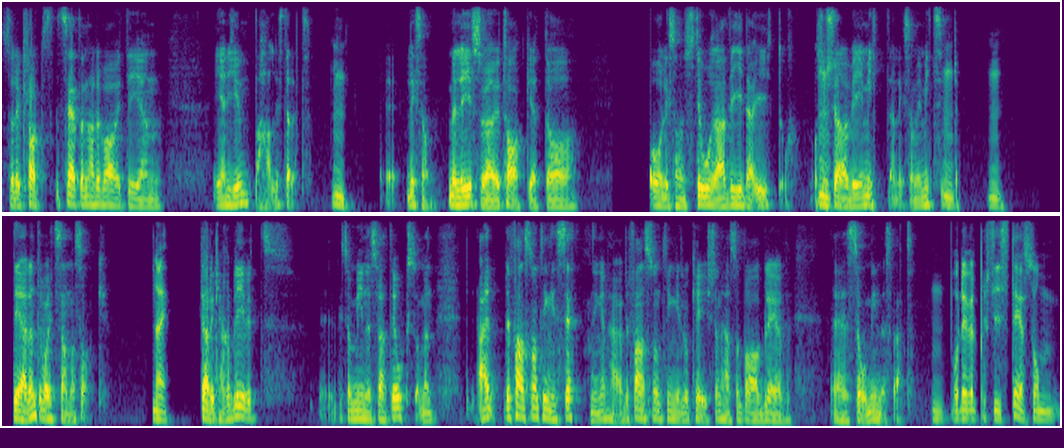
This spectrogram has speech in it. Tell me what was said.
så är det klart, säg att den hade varit i en, i en gympahall istället. Mm. Eh, Liksom, med lysrör i taket och, och liksom stora vida ytor. Och så Mm. kör vi i mitten, liksom, i mittcirkeln. Mm. Mm. Det hade inte varit samma sak. Nej, Det hade kanske blivit eh, liksom minnesvärt det också men nej, det fanns någonting i sättningen här. Det fanns någonting i location här som bara blev eh, så minnesvärt. Mm. Och det är väl precis det som,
